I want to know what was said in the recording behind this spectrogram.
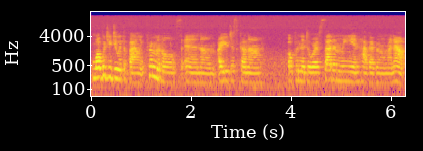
what would you do with the violent criminals, and um, are you just gonna open the doors suddenly and have everyone run out?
